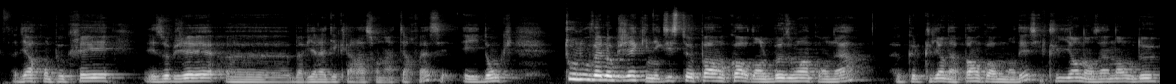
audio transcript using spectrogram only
c'est-à-dire qu'on peut créer les objets bah, via la déclaration d'interface, et donc tout nouvel objet qui n'existe pas encore dans le besoin qu'on a, euh, que le client n'a pas encore demandé, si le client dans un an ou deux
